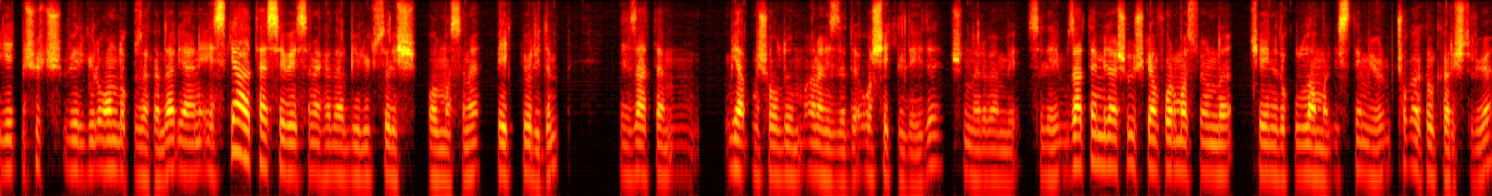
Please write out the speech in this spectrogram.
73,19'a kadar yani eski ATH seviyesine kadar bir yükseliş olmasını bekliyor idim. E, zaten yapmış olduğum analizde de o şekildeydi. Şunları ben bir sileyim. Zaten bir daha şu üçgen formasyonunda şeyini de kullanmak istemiyorum. Çok akıl karıştırıyor.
